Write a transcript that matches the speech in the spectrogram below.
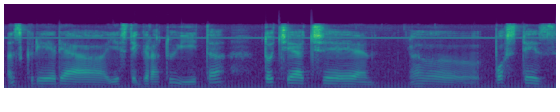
Înscrierea este gratuită. Tot ceea ce uh, postez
